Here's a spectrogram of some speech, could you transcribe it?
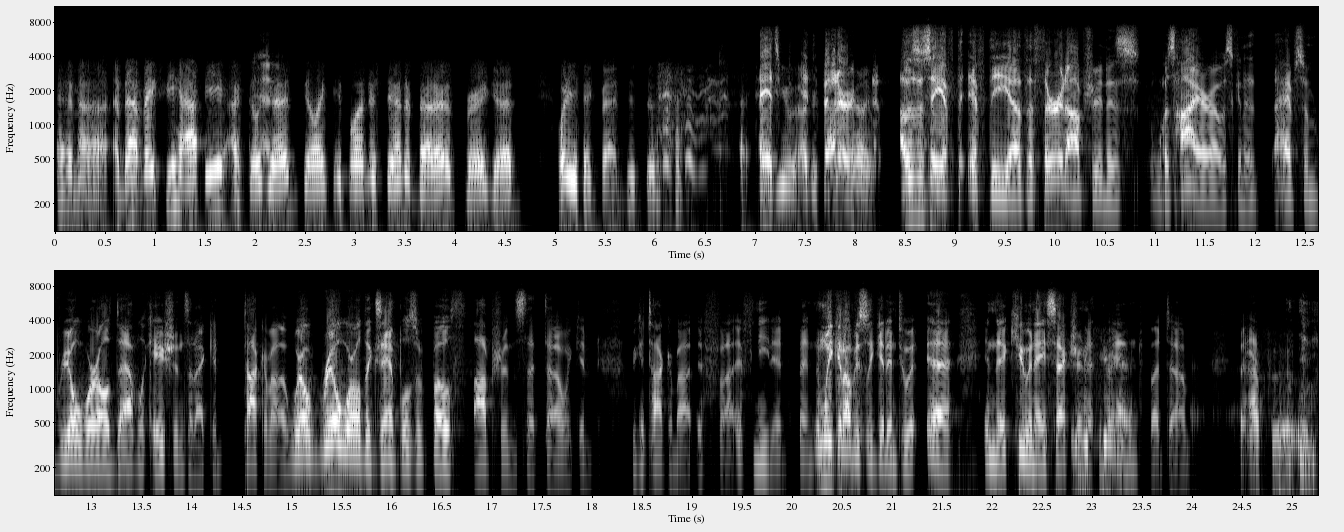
And, uh, and that makes me happy. I feel yeah. good. Feel like people understand it better. It's very good. What do you think, Ben? Did, did, hey, it's, it's better. I was gonna say if the, if the uh, the third option is was higher, I was gonna have some real world applications that I could talk about. Real real world examples of both options that uh, we could we could talk about if uh, if needed. But and we can obviously get into it uh, in the Q and A section at the end. But, um, but yeah. absolutely.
